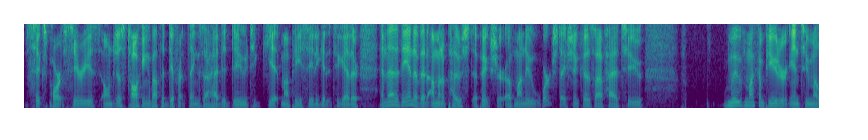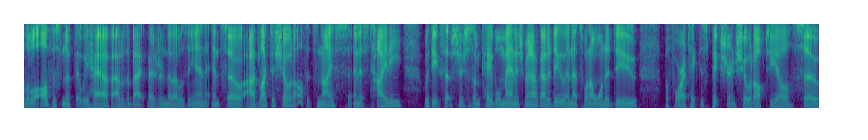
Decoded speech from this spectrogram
six part series on just talking about the different things I had to do to get my PC to get it together. And then at the end of it, I'm going to post a picture of my new workstation because I've had to moved my computer into my little office nook that we have out of the back bedroom that I was in, and so I'd like to show it off. It's nice and it's tidy, with the exception of some cable management I've got to do, and that's what I want to do before I take this picture and show it off to y'all. So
